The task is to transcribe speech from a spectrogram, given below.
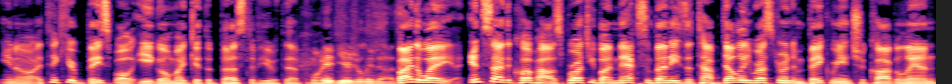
you know, I think your baseball ego might get the best of you at that point. It usually does. By the way, Inside the Clubhouse brought to you by Max and Benny's, the top deli restaurant and bakery in Chicagoland.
